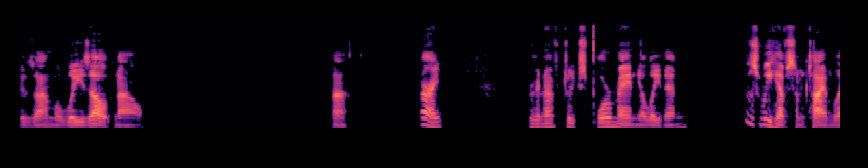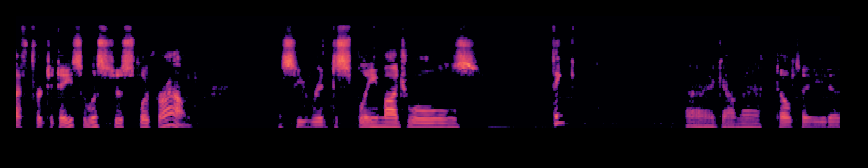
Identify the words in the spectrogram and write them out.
Because I'm a ways out now. Huh. Alright. We're gonna have to explore manually then. Because we have some time left for today, so let's just look around. Let's see, red display modules. I think... Uh, Gamma, Delta, Eta.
